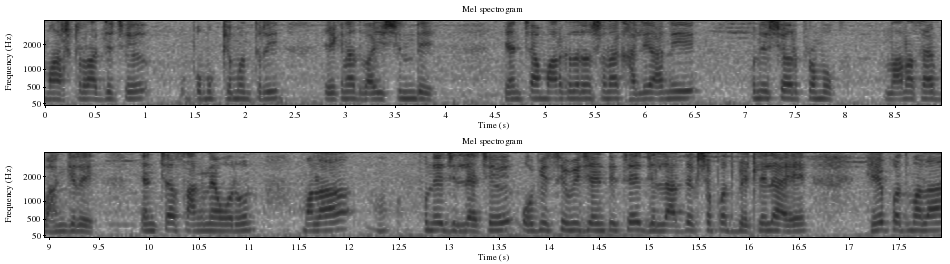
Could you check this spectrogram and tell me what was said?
महाराष्ट्र राज्याचे उपमुख्यमंत्री एकनाथभाई शिंदे यांच्या मार्गदर्शनाखाली आणि पुणे शहर प्रमुख नानासाहेब भांगिरे यांच्या सांगण्यावरून मला पुणे जिल्ह्याचे O B C V G N टीचे जिल्हाध्यक्षपद भेटलेले आहे. हे पद मला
